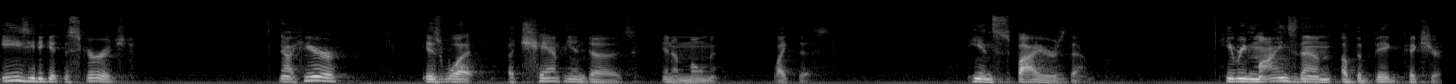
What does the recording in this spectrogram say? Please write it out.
easy to get discouraged. Now, here is what a champion does in a moment like this he inspires them, he reminds them of the big picture,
